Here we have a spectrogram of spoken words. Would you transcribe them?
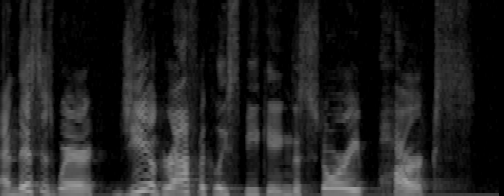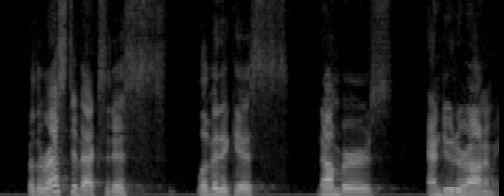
And this is where, geographically speaking, the story parks for the rest of Exodus Leviticus, Numbers, and Deuteronomy.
